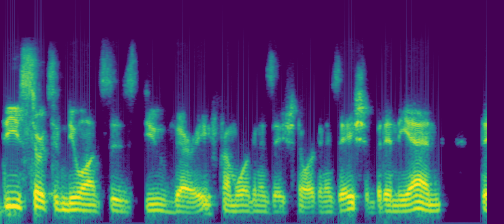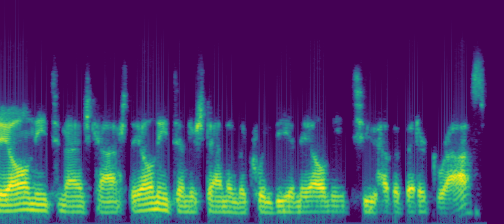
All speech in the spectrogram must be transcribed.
these sorts of nuances do vary from organization to organization, but in the end, they all need to manage cash. They all need to understand the liquidity and they all need to have a better grasp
